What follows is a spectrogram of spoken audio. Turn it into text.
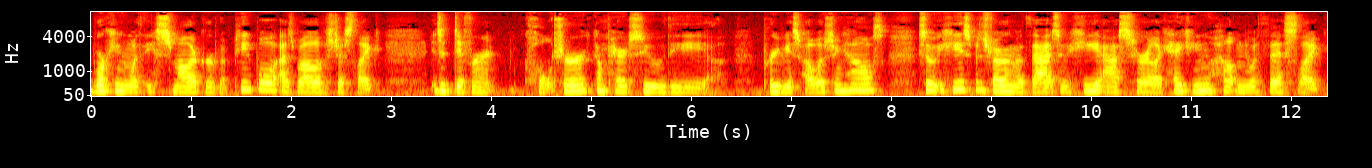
working with a smaller group of people as well as just like it's a different culture compared to the previous publishing house. So he's been struggling with that. So he asked her like, "Hey, can you help me with this?" Like,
